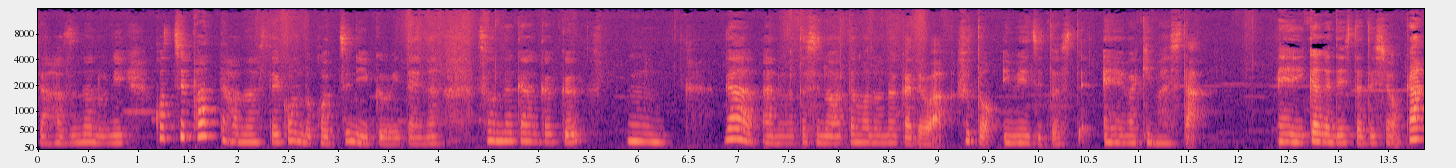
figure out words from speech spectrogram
たはずなのにこっちパッて離して今度こっちに行くみたいなそんな感覚、うん、があの私の頭の中ではふとイメージとして、えー、湧きました。えー、いかがでしたでしょうか、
